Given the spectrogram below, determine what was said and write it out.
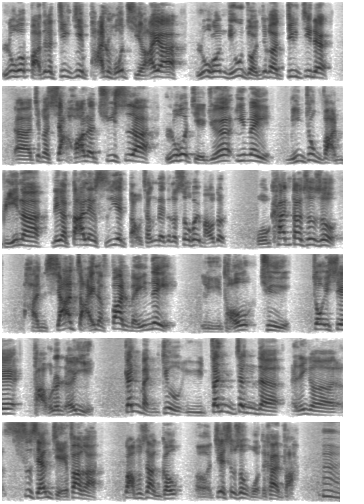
如何把这个经济盘活起来呀，如何扭转这个经济的呃这个下滑的趋势啊，如何解决因为民众返贫啊那个大量失业造成的这个社会矛盾，我看到这时候很狭窄的范围内里头去做一些讨论而已，根本就与真正的那个思想解放啊挂不上钩。哦，这就是我的看法。嗯，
